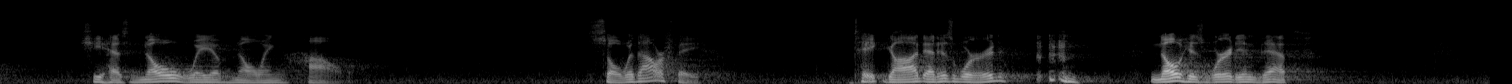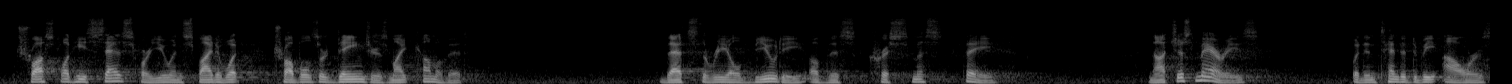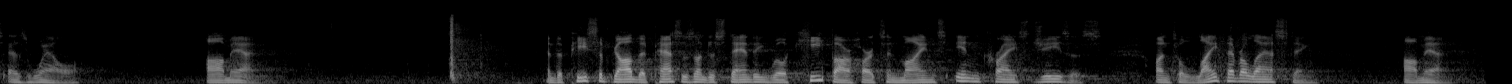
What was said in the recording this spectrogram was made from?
she has no way of knowing how. So, with our faith, take God at His word, know His word in depth, trust what He says for you in spite of what troubles or dangers might come of it. That's the real beauty of this Christmas faith. Not just Mary's, but intended to be ours as well. Amen. And the peace of God that passes understanding will keep our hearts and minds in Christ Jesus until life everlasting. Amen.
